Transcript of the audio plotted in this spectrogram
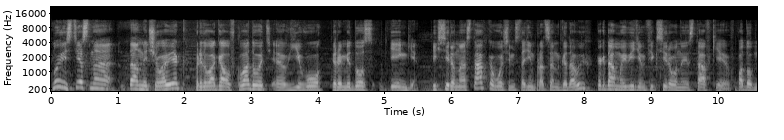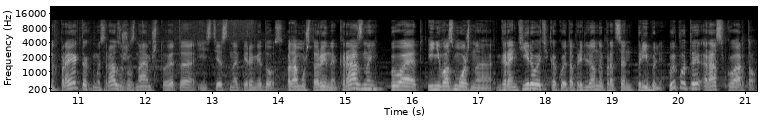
Ну и, естественно, данный человек предлагал вкладывать э, в его пирамидоз деньги. Фиксированная ставка 81% годовых. Когда мы видим фиксированные ставки в подобных проектах, мы сразу же знаем, что это, естественно, пирамидоз. Потому что рынок разный бывает и невозможно гарантировать какой-то определенный процент прибыли. Выплаты раз в квартал.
